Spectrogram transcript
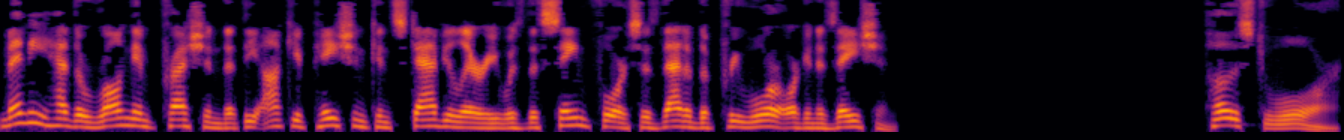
Many had the wrong impression that the occupation constabulary was the same force as that of the pre-war organization. Post-war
